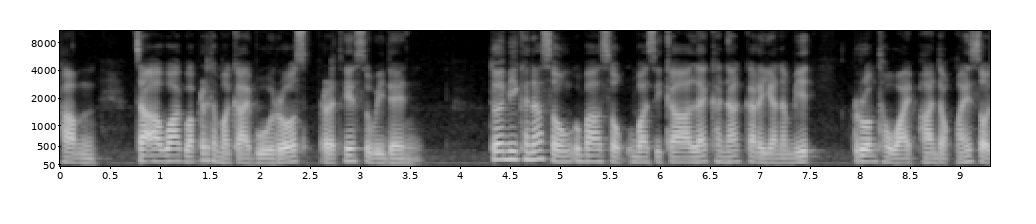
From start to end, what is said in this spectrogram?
ธรรมเจ้าอาวาสวัดพระธรรมกายบูโรส ประเทศสวีเดน โดยมีคณะสงฆ์อุบาสกอุบาสิกาและคณะกัลยาณมิตรร่วมถวายพานดอกไม้สด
